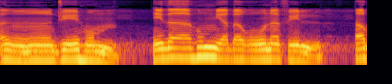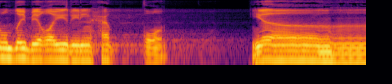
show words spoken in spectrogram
أنجيهم إذا هم يبغون في الأرض بغير الحق يا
